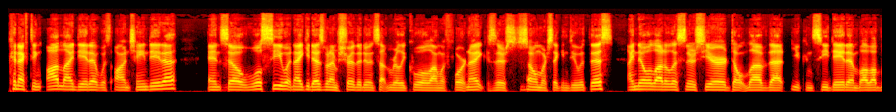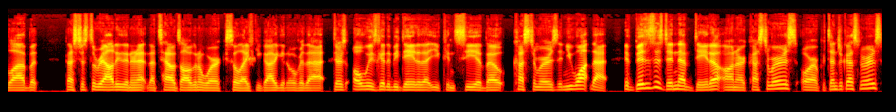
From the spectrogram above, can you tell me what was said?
connecting online data with on chain data. And so we'll see what Nike does, but I'm sure they're doing something really cool along with Fortnite because there's so much they can do with this. I know a lot of listeners here don't love that you can see data and blah, blah, blah, but that's just the reality of the internet. That's how it's all going to work. So, like, you got to get over that. There's always going to be data that you can see about customers, and you want that. If businesses didn't have data on our customers or our potential customers,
